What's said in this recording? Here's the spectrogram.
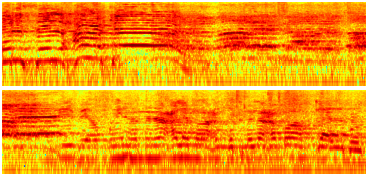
كرسي الحاكم. حبيبي امضيها من أعلى ما عندك من أعماق قلبك.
